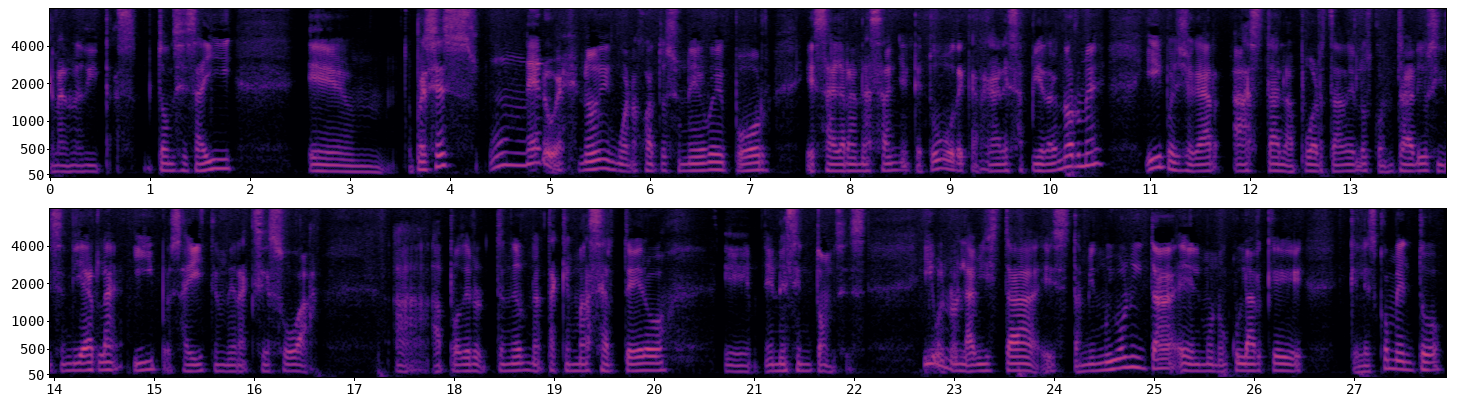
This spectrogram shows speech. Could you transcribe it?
granaditas. Entonces ahí Em, pues es un héroe, ¿no? En Guanajuato es un héroe por esa gran hazaña que tuvo de cargar esa piedra enorme y pues llegar hasta la puerta de los contrarios, incendiarla y pues ahí tener acceso a, a, poder tener un ataque más certero eh, en ese entonces. Y bueno, la vista es también muy bonita, el monocular que, que les comento,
